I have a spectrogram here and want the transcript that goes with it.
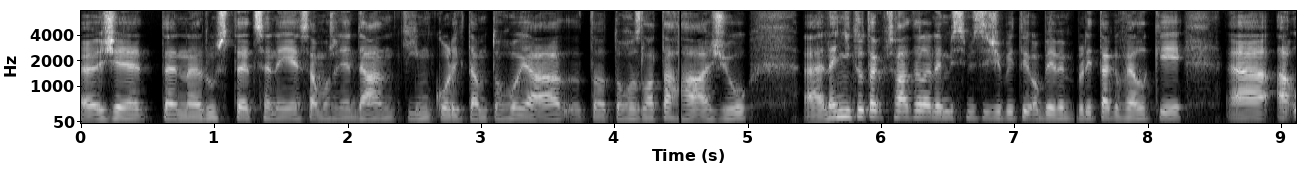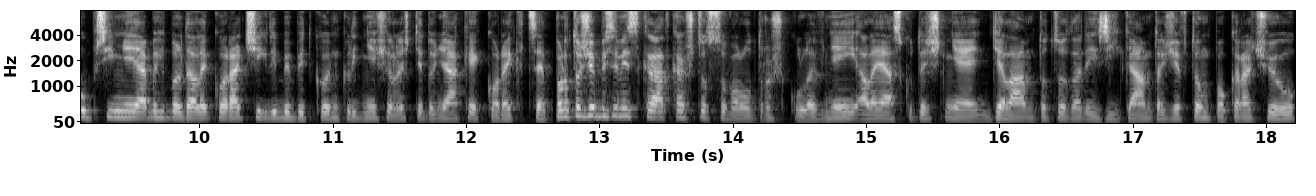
eh, že ten růst té ceny je samozřejmě dán tím, kolik tam toho já, to, toho zlata hážu. Není to tak, přátelé, nemyslím si, že by ty objemy byly tak velký a upřímně já bych byl daleko radši, kdyby Bitcoin klidně šel ještě do nějaké korekce, protože by se mi zkrátka štosovalo trošku levněji, ale já skutečně dělám to, co tady říkám, takže v tom pokračuju.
